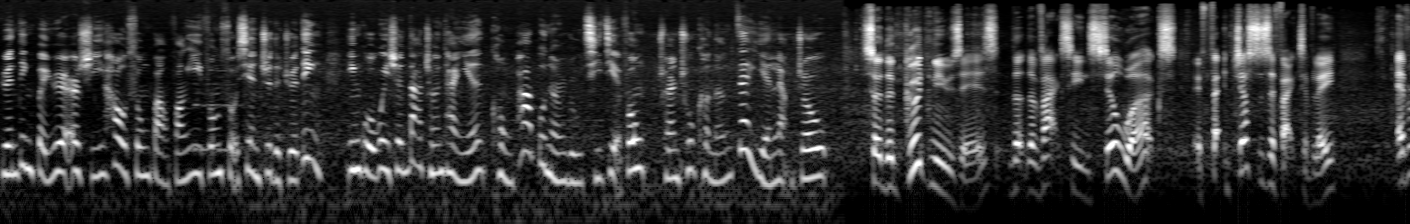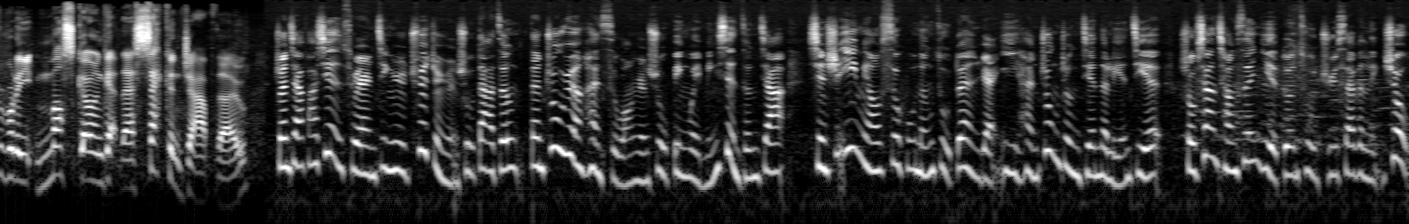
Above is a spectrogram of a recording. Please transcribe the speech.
原定本月二十一号松绑防疫封锁限制的决定，英国卫生大臣坦言，恐怕不能如期解封，传出可能再延两周。So the good news is that the vaccine still works just as effectively. Everybody must go and get their second jab, though. 专家发现，虽然近日确诊人数大增，但住院和死亡人数并未明显增加，显示疫苗似乎能阻断染疫和重症间的连结。首相强森也敦促 G7 领袖，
